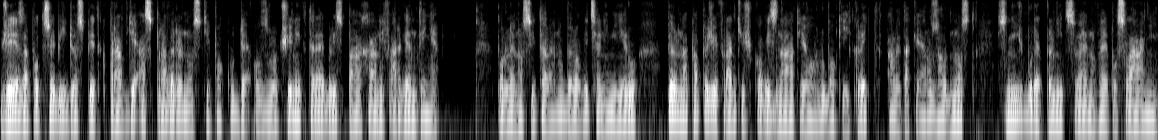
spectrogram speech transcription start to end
že je zapotřebí dospět k pravdě a spravedlnosti, pokud jde o zločiny, které byly spáchány v Argentině. Podle nositele Nobelovy ceny míru byl na papeži Františkovi znát jeho hluboký klid, ale také rozhodnost, s níž bude plnit své nové poslání.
